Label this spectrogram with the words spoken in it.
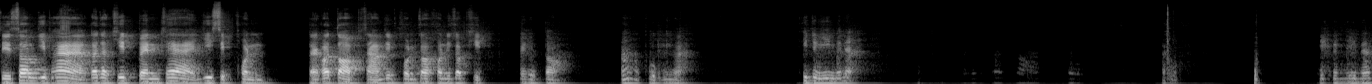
สีส้มยี่ห้าก็จะคิดเป็นแค่ยี่สิบคน แต่เขาตอบสามสิบคนก็คนนี้ก็ผิดไม่ถูกต้อง ถูกนี่หว่าคิดอย่างนี้ไหมเนี่ยคิดอย่างนี้นะ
